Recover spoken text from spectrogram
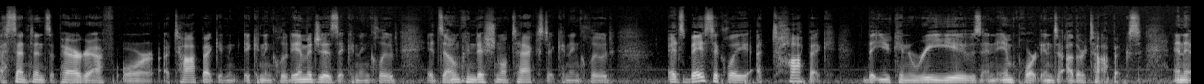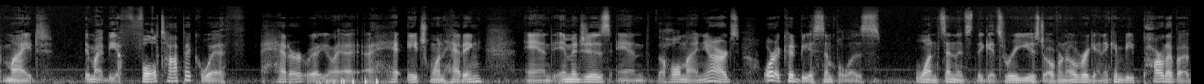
a, sentence, a paragraph, or a topic. It, it, can include images. It can include its own conditional text. It can include. It's basically a topic that you can reuse and import into other topics, and it might it might be a full topic with a header, you know, a, a H1 heading, and images and the whole nine yards, or it could be as simple as one sentence that gets reused over and over again. It can be part of a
